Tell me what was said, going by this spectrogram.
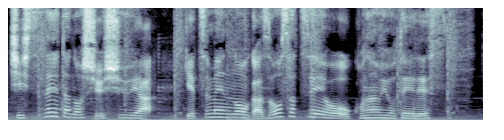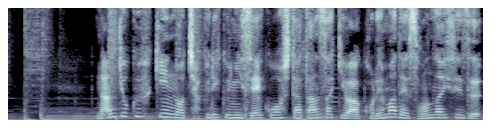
地質データの収集や月面の画像撮影を行う予定です。南極付近の着陸に成功した探査機はこれまで存在せず、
